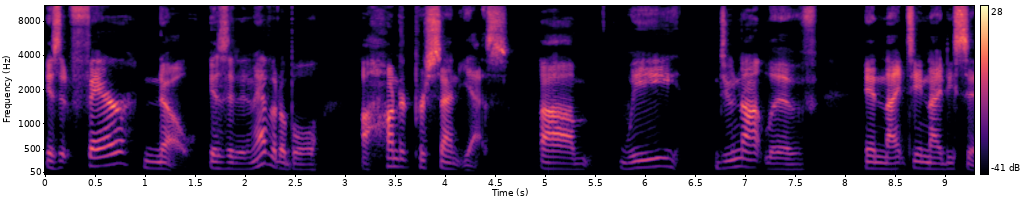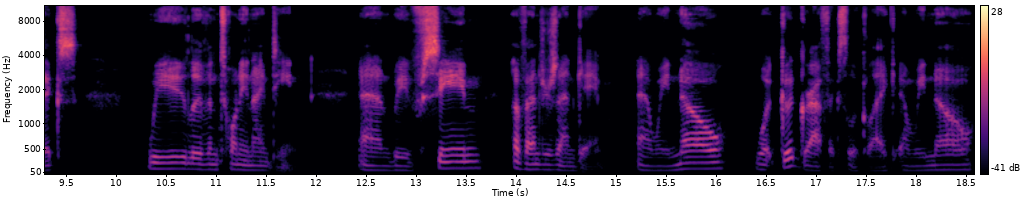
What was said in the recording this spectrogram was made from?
Is it fair? No. Is it inevitable? A hundred percent yes. Um, we do not live in 1996. We live in 2019 and we've seen Avengers Endgame, and we know what good graphics look like, and we know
